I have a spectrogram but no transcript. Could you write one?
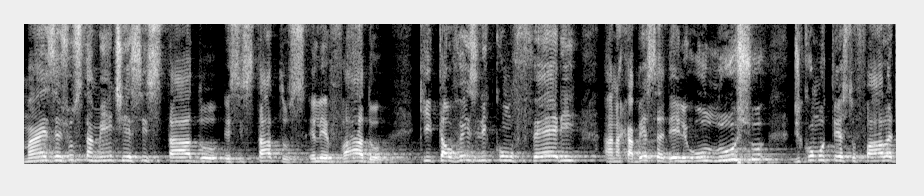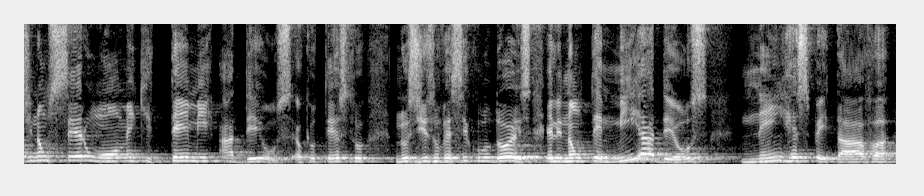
Mas é justamente esse estado, esse status elevado que talvez lhe confere na cabeça dele o luxo de como o texto fala de não ser um homem que teme a Deus. É o que o texto nos diz no versículo 2. Ele não temia a Deus, nem respeitava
